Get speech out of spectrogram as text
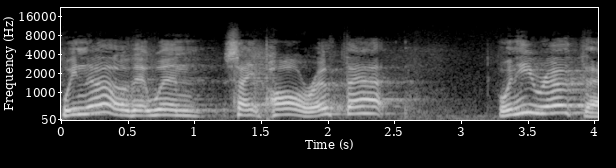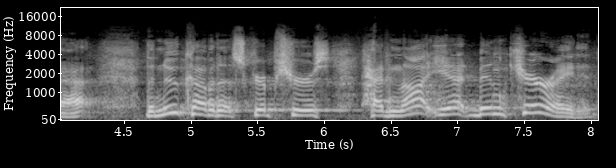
We know that when St. Paul wrote that, when he wrote that, the New Covenant scriptures had not yet been curated.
